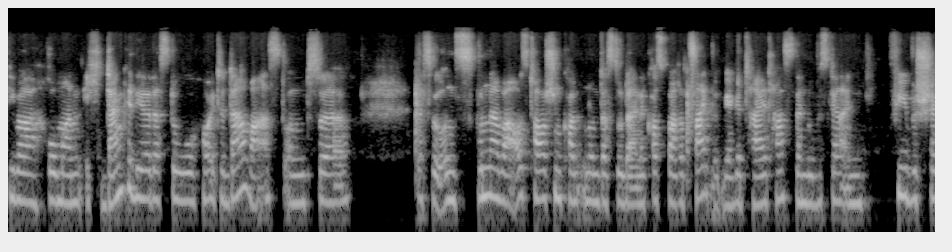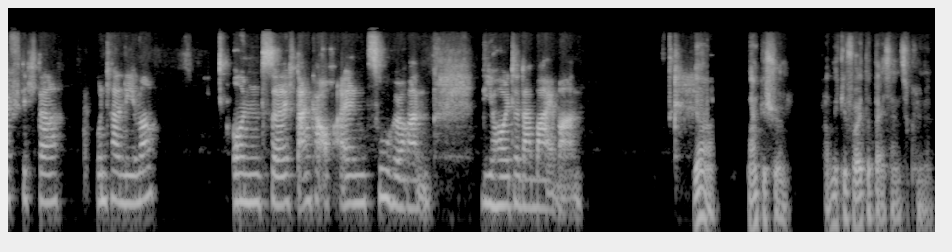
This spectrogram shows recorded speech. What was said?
lieber Roman, ich danke dir, dass du heute da warst und äh, dass wir uns wunderbar austauschen konnten und dass du deine kostbare Zeit mit mir geteilt hast, denn du bist ja ein viel beschäftigter Unternehmer. Und äh, ich danke auch allen Zuhörern, die heute dabei waren. Ja, danke schön. Hat mich gefreut, dabei sein zu können.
